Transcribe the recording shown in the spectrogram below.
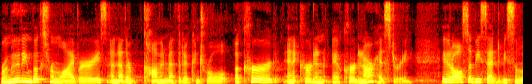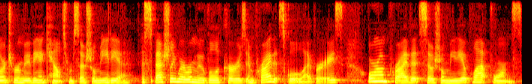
Removing books from libraries, another common method of control, occurred and it occurred in, occurred in our history. It could also be said to be similar to removing accounts from social media, especially where removal occurs in private school libraries or on private social media platforms.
